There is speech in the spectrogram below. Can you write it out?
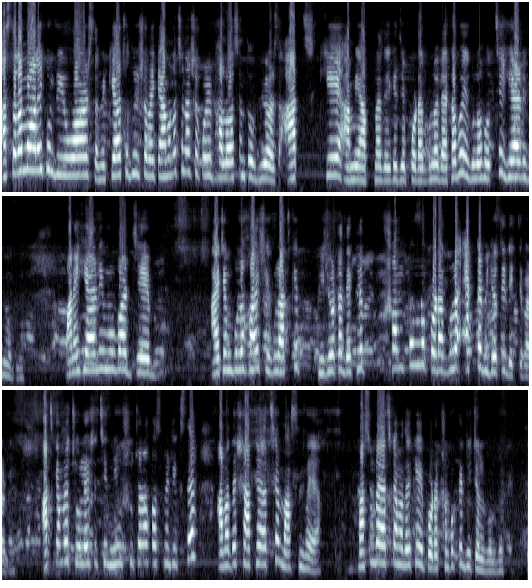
আসসালামু আলাইকুম ভিউয়ার্স আমি কেয়া চৌধুরী সবাই কেমন আছেন? আশা করি ভালো আছেন। তো ভিউয়ার্স আজকে আমি আপনাদেরকে যে প্রোডাক্টগুলো দেখাবো এগুলো হচ্ছে হেয়ার রিমুভার। মানে হেয়ার রিমুভার যে আইটেমগুলো হয় সেগুলো আজকে ভিডিওটা দেখলে সম্পূর্ণ প্রোডাক্টগুলো একটা ভিডিওতেই দেখতে পারবেন। আজকে আমরা চলে এসেছি নিউ সূচনা কসমেটিক্সে আমাদের সাথে আছে মাসুম ভাইয়া। মাসুম ভাই আজকে আমাদেরকে এই প্রোডাক্ট সম্পর্কে ডিটেল বলবে। তো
